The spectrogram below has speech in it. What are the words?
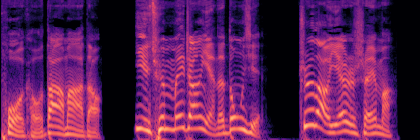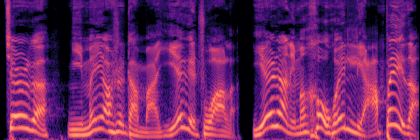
破口大骂道：“一群没长眼的东西，知道爷是谁吗？今儿个你们要是敢把爷给抓了，爷让你们后悔俩辈子。”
